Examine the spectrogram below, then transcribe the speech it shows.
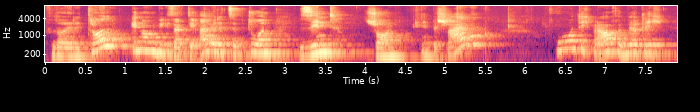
Fluoritrol genommen. Wie gesagt, die alle Rezepturen sind schon in Beschreibung. Und ich brauche wirklich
